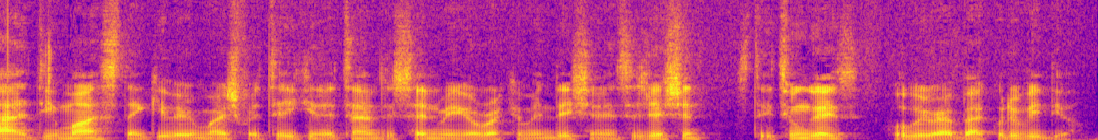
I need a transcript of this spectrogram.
uh, Dimas. Thank you very much for taking the time to send me your recommendation and suggestion. Stay tuned guys. We'll be right back with a video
